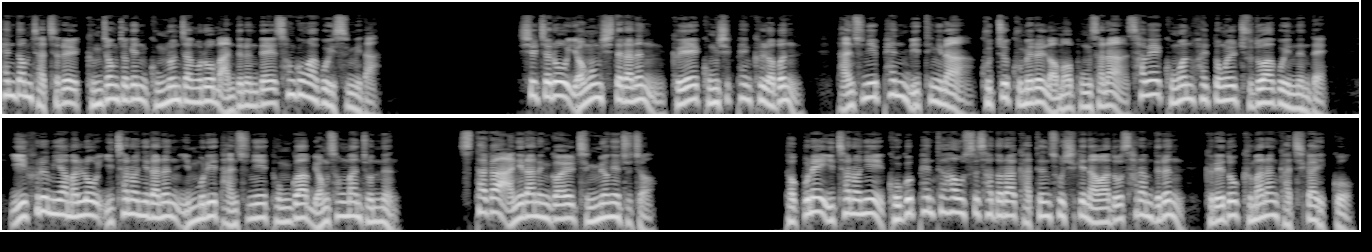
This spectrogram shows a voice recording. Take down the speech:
팬덤 자체를 긍정적인 공론장으로 만드는 데 성공하고 있습니다. 실제로 영웅시대라는 그의 공식 팬클럽은 단순히 팬 미팅이나 굿즈 구매를 넘어 봉사나 사회 공헌 활동을 주도하고 있는데 이 흐름이야말로 이찬원이라는 인물이 단순히 돈과 명성만 좇는 스타가 아니라는 걸 증명해주죠. 덕분에 이찬원이 고급 펜트하우스 사더라 같은 소식이 나와도 사람들은 그래도 그만한 가치가 있고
